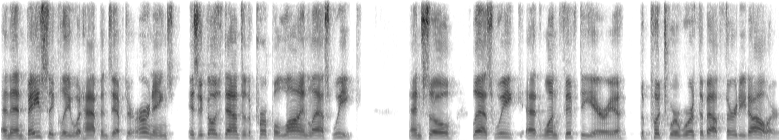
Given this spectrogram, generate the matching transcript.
And then basically what happens after earnings is it goes down to the purple line last week. And so last week at 150 area, the puts were worth about $30.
